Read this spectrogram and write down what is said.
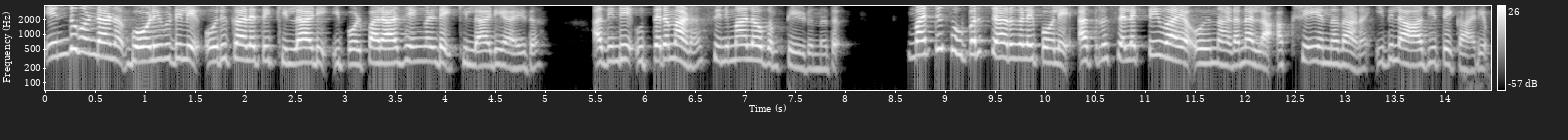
എന്തുകൊണ്ടാണ് ബോളിവുഡിലെ ഒരു കാലത്തെ കില്ലാടി ഇപ്പോൾ പരാജയങ്ങളുടെ കില്ലാടിയായത്? അതിന്റെ ഉത്തരമാണ് സിനിമാ ലോകം തേടുന്നത്. മറ്റ് സൂപ്പർ സ്റ്റാറുകളെ പോലെ അത്ര സെലക്റ്റീവായ ഒരു നടനല്ല അക്ഷയ് എന്നതാണ് ഇതിൽ ആദ്യത്തെ കാര്യം.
